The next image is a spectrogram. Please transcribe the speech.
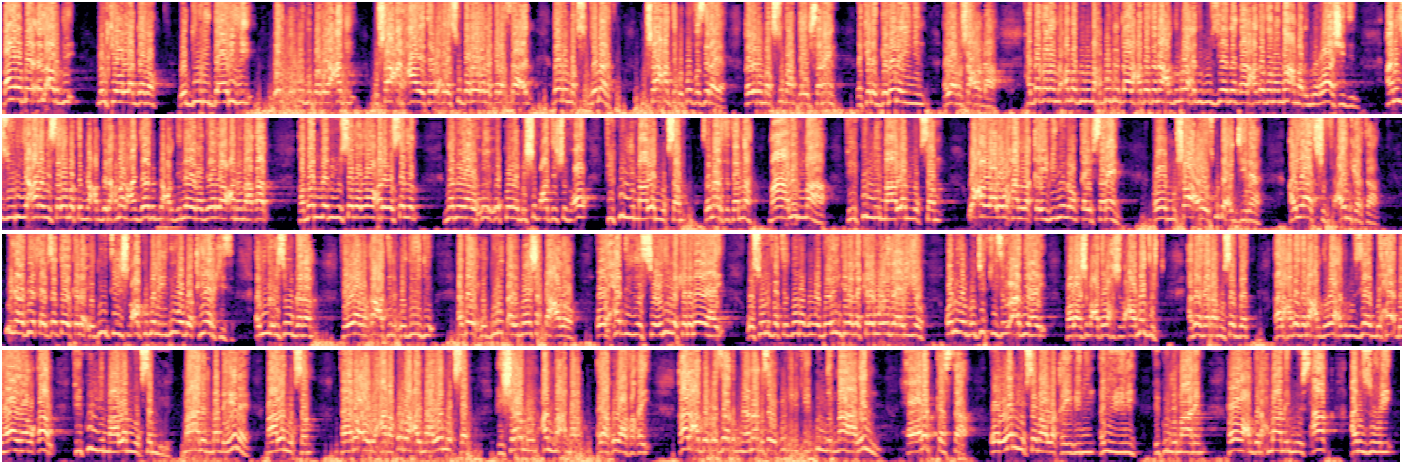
Baabu bayci lardi dhulkii oo la gado wa duuri daarihi walcuruudi badeecadii mushaacan xaalay tahay wax lasu daray oo la kala saacin ayru maqsuud soo maarti mushaacantii buu ku fasiraya ayru maqsuud aan qaybsanayn la kala garanaynin ayaa mushaac la dhahaa xadaثana mxamed bn maxbubin qala xadaثana cabdالwaxid bn ziyadin qala xadaثana mcmar ibn rashidin can الzuriyi can abi salamta bn cabdiرaحman can jaabir bn cabdilahi radi allahu canهuma qaal qada الnabiyu salى الlahu عalيه wasalam nabigaa wuxuu xukumay bishufcati shufco fii kuli maa lam yuqsam soo maarti tanna maalin maaha fii kuli maa lam yuqsam wax allaale waxaan la qaybinin oon qaybsanayn oo mushaaco isku dhex jira ayaad shufcayn kartaa wixii haddii qaybsantao kale xuduudtihi shubca kuma lihi nin walba khiyaarkiisa ayuu wixiisa u gadan fa idaa waqacat ilxuduudu hadday xuduud ay meesha dhacdo oo xad iyo soodin la kala leeyahay wasurifat duruqu wadooyinkiina la kala weydaariyo oo nin walba jidkiisa u cad yahay falaa shubcata wax shubcaa ma jirto xadaثna msdد qal xadaثna cabdالwaxid بن زiyاad bhada qaal fي kuli maa lam yuqsam bu yihi maalin ma dhihine maa lam yuqsam taabaco waxaana ku raacay maa lam yuqsam hishaam can macmar ayaa ku waafaqay. Qaala cabdirazaq ibnu hamaamse wuxuu yihi fi kuli maalin xoolo kasta oo lam yugsam aan la qaybinin ayuu yihi fi kuli maalin. Rawa cabdiraxmaan ibnu isxaaq can zuhri.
